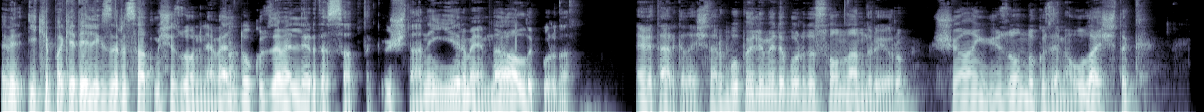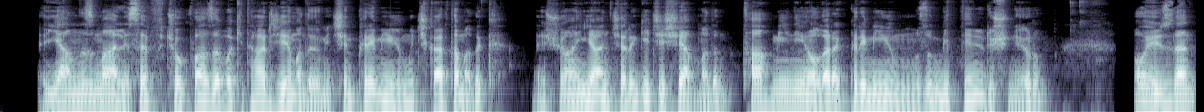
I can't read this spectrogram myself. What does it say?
Evet 2 paket elixir'ı satmışız 10 level. 9 levelleri de sattık. 3 tane 20 hem daha aldık burada. Evet arkadaşlar bu bölümü de burada sonlandırıyorum. Şu an 119 eme ulaştık. E, Yalnız maalesef çok fazla vakit harcayamadığım için premium'u çıkartamadık. E, Şu an yan çara geçiş yapmadım. Tahmini olarak premium'umuzun bittiğini düşünüyorum. O yüzden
